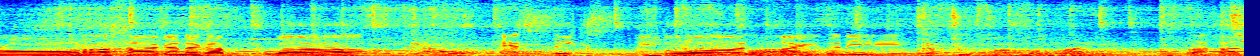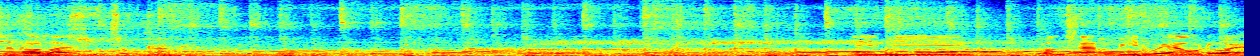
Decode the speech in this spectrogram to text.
รอราคากันนะครับว่า H6 ตัวใหม่ตัวนี้ราคาจะเท่าไหร่ นี่มีฟังก์ชัน V2L ด้วย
